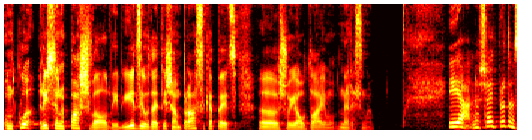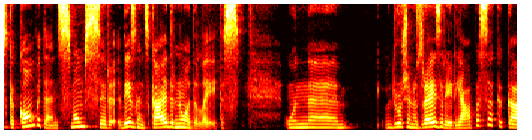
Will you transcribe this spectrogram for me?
un ko risina pašvaldība? Iedzīvotāji tiešām prasa, kāpēc šo jautājumu nerisinām. Jā, nu šeit, protams, ka kompetences mums ir diezgan skaidri nodalītas. Un, droši vien uzreiz arī ir jāpasaka, ka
